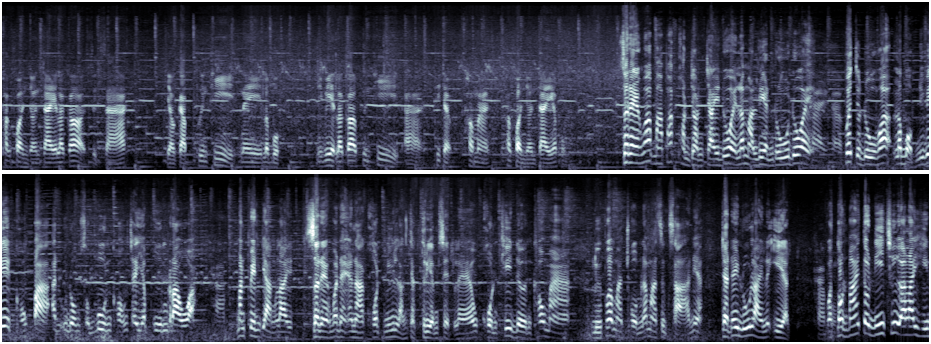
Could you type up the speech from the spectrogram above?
พักผ่อนหย่อนใจแล้วก็ศึกษาเกี่ยวกับพื้นที่ในระบบนิเวศแล้วก็พื้นที่อ่าที่จะเข้ามาพักผ่อนหย่อนใจครับผม แสดงว่ามาพักผ่อนหย่อนใจด้วยแล้วมาเรียนรู้ด้วย ใช่ครับ เพื่อจะดูว่าระบบนิเวศของป่าอันอุดมสมบูรณ์ของชัยภูมิเราอะ ครับ มันเป็นอย่างไร แสดงว่าในอนาคตนี้หลังจากเตรียมเสร็จแล้ว คนที่เดินเข้ามา หรือเพื่อมาชมและมาศึกษาเนี่ยจะได้รู้รายละเอียด ครับว่าผมต้นไม้ต้นนี้ชื่ออะไรหิน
